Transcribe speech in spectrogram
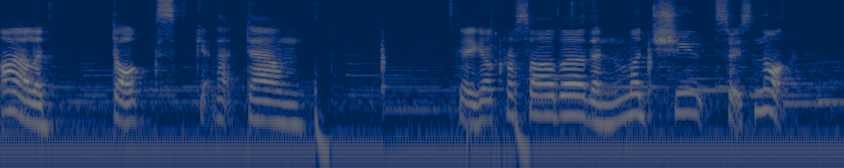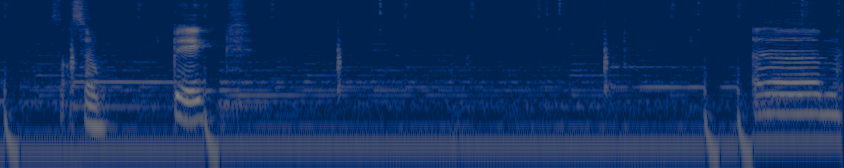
Isle of Dogs, get that down. Okay, you got Cross Harbour, then Mudchute, so it's not it's not so big. Um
